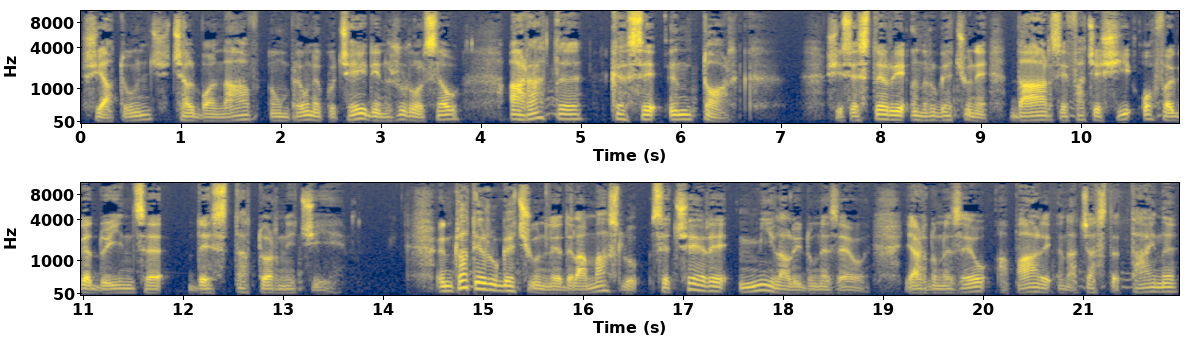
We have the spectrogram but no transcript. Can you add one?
Și atunci cel bolnav, împreună cu cei din jurul său, arată că se întorc și se stăruie în rugăciune, dar se face și o făgăduință de statornicie. În toate rugăciunile de la Maslu se cere mila lui Dumnezeu, iar Dumnezeu apare în această taină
